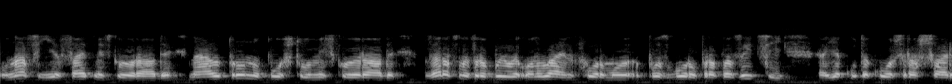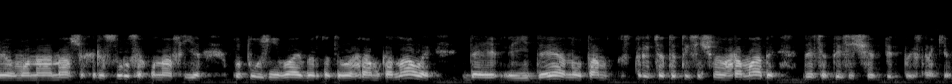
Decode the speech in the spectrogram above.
У нас є сайт міської ради на електронну пошту міської ради. Зараз ми зробили онлайн форму по збору пропозицій, е, яку також розшарюємо на наших ресурсах. У нас є потужні вайбер та телеграм-канали, де йде ну там з 30 тисячної громади 10 тисяч підписників.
